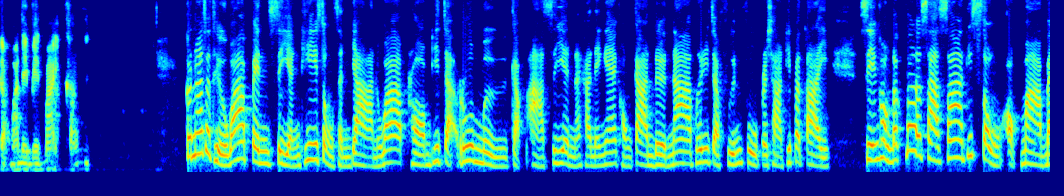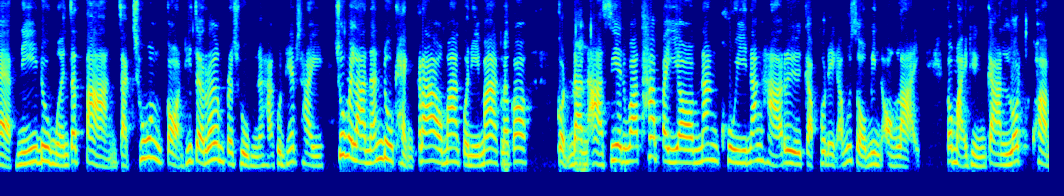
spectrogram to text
กลับมาในเมียนมาอีกครั้งหนึ่ง ก็น่าจะถือว่าเป็นเสียงที่ส่งสัญญาณว่าพร้อมที่จะร่วมมือกับอาเซียนนะคะ ในแง่ของการเดินหน้าเพื่อที่จะฟื้นฟูประชาธิปไตย เสียงของดรซาซาที่ส่งออกมาแบบนี้ดูเหมือนจะต่างจากช่วงก่อนที่จะเริ่มประชุมนะคะ คุณเทพชัย ช่วงเวลานั้นดูแข็งกร้าวมากกว่านี้มาก แล้วก็กดดันอาเซียนว่าถ้าไปยอมนั่งคุยนั่งหารือกับพลเอกอาวุโสมินอองไลน์ ก็หมายถึงการลดความ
